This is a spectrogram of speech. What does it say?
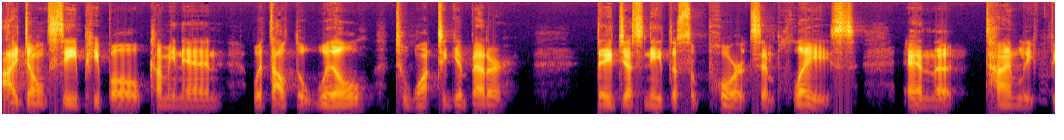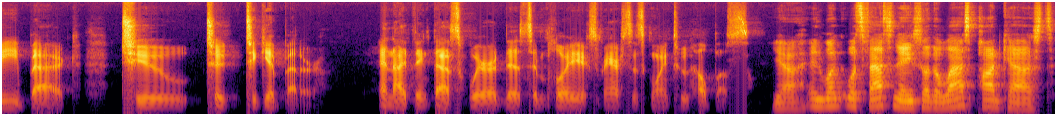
I don't see people coming in without the will to want to get better. They just need the supports in place and the timely feedback to to to get better. And I think that's where this employee experience is going to help us. Yeah, and what what's fascinating? So the last podcast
